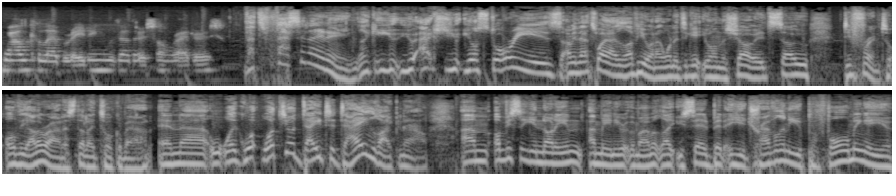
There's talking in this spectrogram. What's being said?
while collaborating with other songwriters. That's fascinating. Like you, you actually, your story is. I mean, that's why I love you, and I wanted to get you on the show. It's so different to all the other artists that I talk about. And uh, like, what, what's your day to day like now? Um, obviously, you're not in Armenia at the moment, like you said. But are you traveling? Are you performing? Are you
